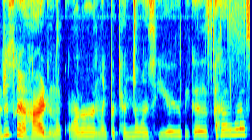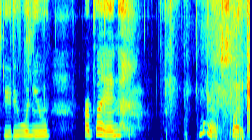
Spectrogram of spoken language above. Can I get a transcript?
I'm just gonna hide in the corner and like pretend no one's here because uh, what else do you do when you are playing? Most like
